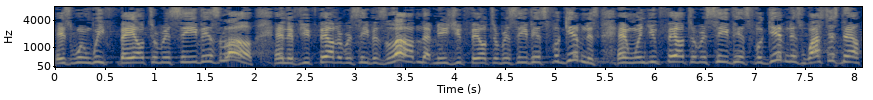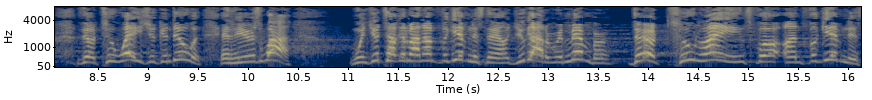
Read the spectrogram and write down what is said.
It's when we fail to receive His love. And if you fail to receive His love, that means you fail to receive His forgiveness. And when you fail to receive His forgiveness, watch this now, there are two ways you can do it. And here's why when you're talking about unforgiveness now, you got to remember there are two lanes for unforgiveness.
